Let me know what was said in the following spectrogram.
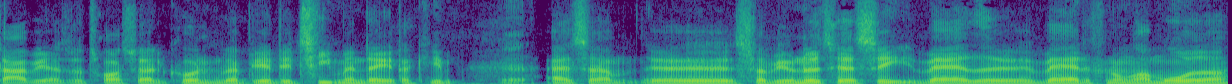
der er vi altså trods alt kun, hvad bliver det, 10 mandater, Kim? Ja. Altså, øh, så vi er jo nødt til at se, hvad, øh, hvad er det for nogle områder,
